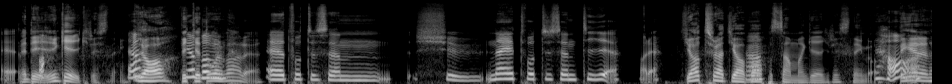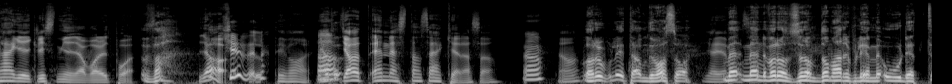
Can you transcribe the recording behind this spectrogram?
Eh, Men det va? är ju en gaykryssning. Ja. Ja. Vilket var- år var det? Eh, 2020, nej 2010 var det. Jag tror att jag var Ja. på samma gaykryssning då. Jaha. Det är den här gaykryssningen jag har varit på. Va? Ja, Kul! det var. Ja. Jag, jag är nästan säker alltså. Ja. Ja, Vad roligt om det var så. Men, men vadå, så de, de hade problem med ordet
